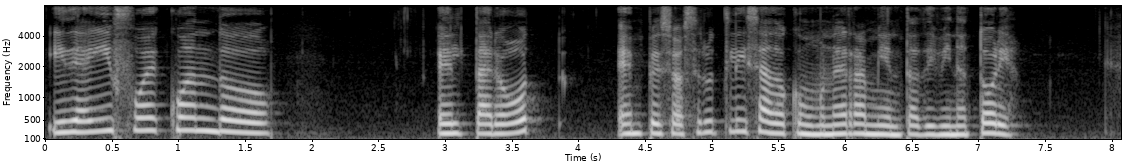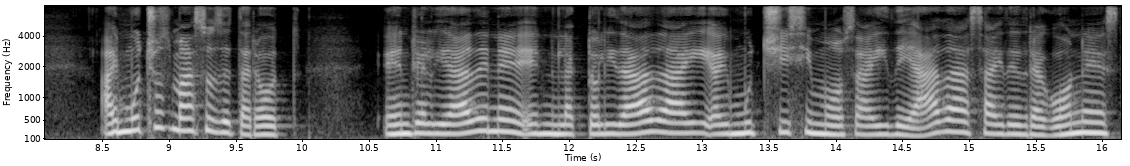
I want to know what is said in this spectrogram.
Y de ahí fue cuando el tarot empezó a ser utilizado como una herramienta divinatoria. Hay muchos mazos de tarot en realidad, en, la actualidad hay, muchísimos, hay de hadas, hay de dragones,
